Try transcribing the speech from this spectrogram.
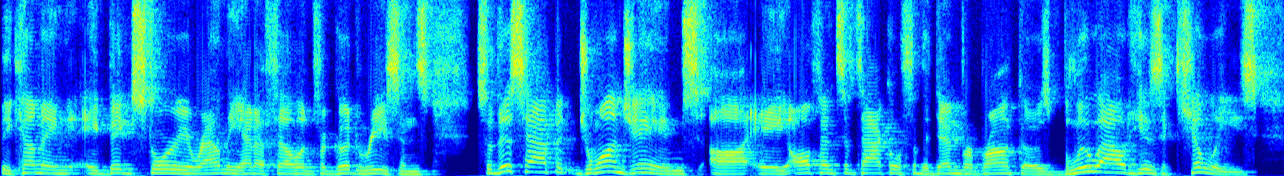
becoming a big story around the NFL and for good reasons. So this happened. Ja'Wuan James, uh, a offensive tackle for the Denver Broncos, blew out his Achilles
